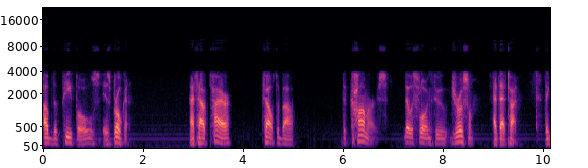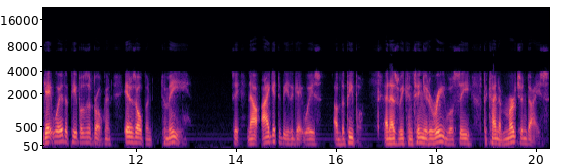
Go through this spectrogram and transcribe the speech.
of the peoples is broken. That's how Tyre felt about the commerce that was flowing through Jerusalem at that time. The gateway of the peoples is broken. It is open to me. See, now I get to be the gateways of the people. And as we continue to read, we'll see the kind of merchandise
